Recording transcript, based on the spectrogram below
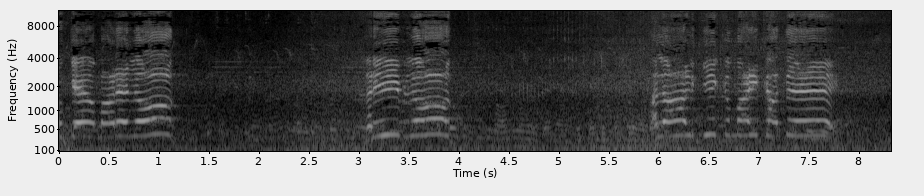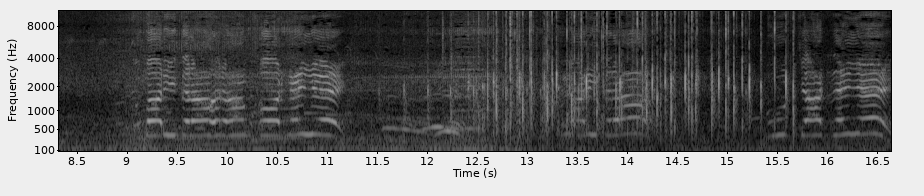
क्योंकि हमारे लोग। गरीब लोग। हलाल की कमाई खाते हैं। तुम्हारी तरह हराम खोर नहीं है। तुम्हारी तरह फूट चाट नहीं है।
